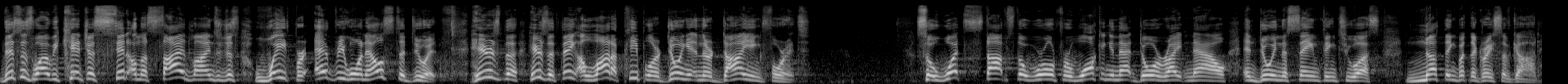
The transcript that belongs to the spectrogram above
This is why we can't just sit on the sidelines and just wait for everyone else to do it. Here's the, here's the thing a lot of people are doing it and they're dying for it. So, what stops the world from walking in that door right now and doing the same thing to us? Nothing but the grace of God.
